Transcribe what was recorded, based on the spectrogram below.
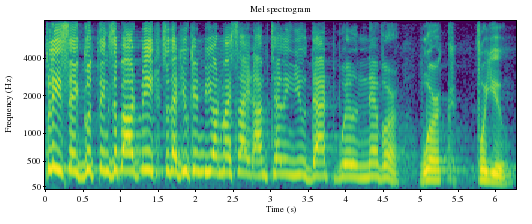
Please say good things about me so that you can be on my side. I'm telling you that will never work for you.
